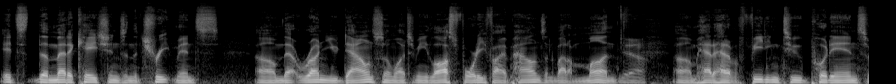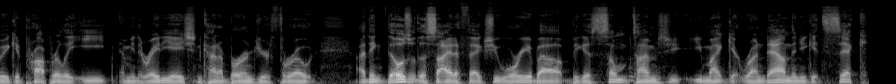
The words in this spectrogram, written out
it's the medications and the treatments um, that run you down so much. I mean, he lost 45 pounds in about a month. Yeah. Um, had to have a feeding tube put in so he could properly eat. I mean, the radiation kind of burned your throat. I think those are the side effects you worry about because sometimes you, you might get run down, then you get sick.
